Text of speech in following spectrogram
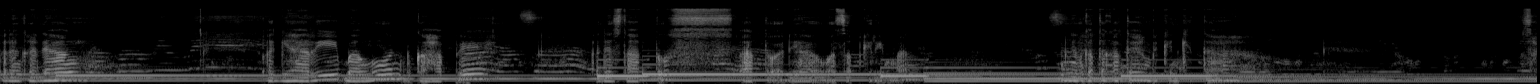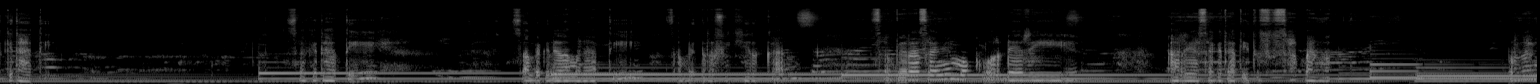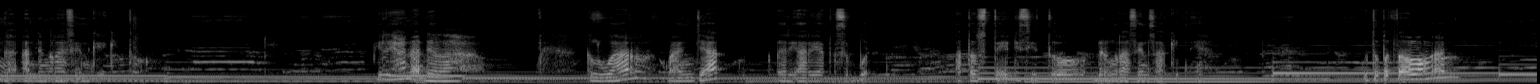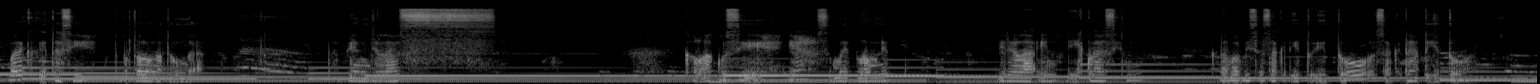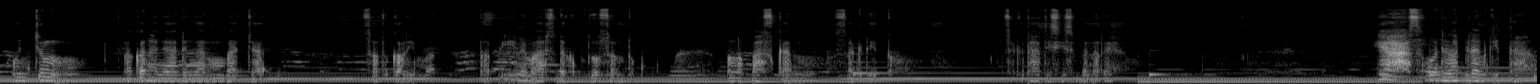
Kadang-kadang pagi hari bangun buka HP ada status atau ada WhatsApp kiriman dengan kata-kata yang bikin kita sakit hati. Sakit hati sampai kedalaman hati, sampai terfikirkan, sampai rasanya mau keluar dari area sakit hati itu susah banget Pernah nggak Anda ngerasain kayak gitu? Pilihan adalah keluar, manjat dari area tersebut atau stay di situ dan ngerasain sakitnya. Butuh pertolongan, balik ke kita sih, butuh pertolongan atau enggak. Tapi yang jelas kalau aku sih ya semenit dua menit direlain, diikhlasin kenapa bisa sakit itu itu sakit hati itu muncul bahkan hanya dengan membaca satu kalimat. Tapi memang harus ada keputusan untuk melepaskan sakit itu. Sakit hati sih sebenarnya. Ya semua adalah pilihan kita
